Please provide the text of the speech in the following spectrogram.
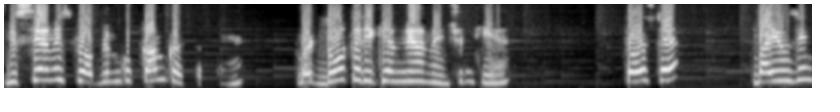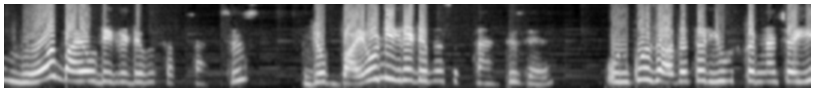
जिससे हम इस प्रॉब्लम को कम कर सकते हैं। बट दो तरीके हमने यहाँ मेंशन किए हैं। फ़र्स्ट है by using more biodegradable substances जो बायोडिग्रेडेबल सब्सटेंसेस है, उनको ज़्यादातर यूज़ करना चाहिए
